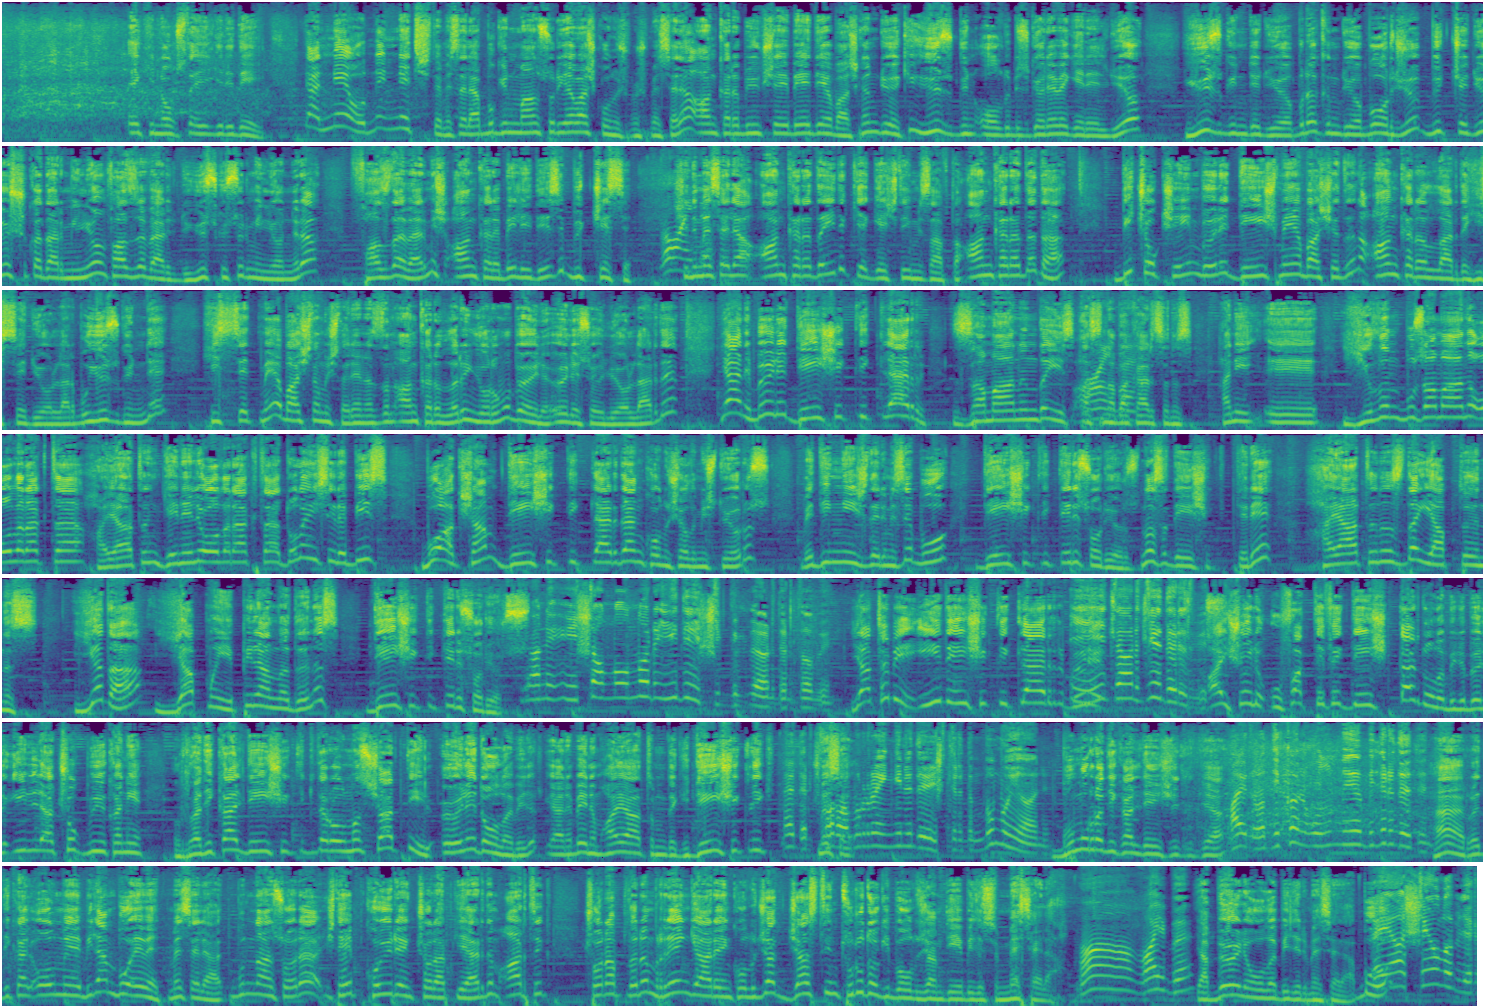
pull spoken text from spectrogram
Ekinoks'la ilgili değil. Yani ne o ne, net işte mesela bugün Mansur Yavaş konuşmuş mesela Ankara Büyükşehir Belediye Başkanı diyor ki 100 gün oldu biz göreve geleli diyor. 100 günde diyor bırakın diyor borcu bütçe diyor şu kadar milyon fazla verdi diyor. 100 küsür milyon lira fazla vermiş Ankara Belediyesi bütçesi. Şimdi mesela Ankara'daydık ya geçtiğimiz hafta. Ankara'da da birçok şeyin böyle değişmeye başladığını Ankaralılar da hissediyorlar. Bu 100 günde hissetmeye başlamışlar. En azından Ankaralıların yorumu böyle öyle söylüyorlardı. Yani böyle değişiklikler zamanındayız aslına Vay be. Bakarsanız. Hani e, yılın bu zamanı olarak da hayatın geneli olarak da dolayısıyla biz bu akşam değişikliklerden konuşalım istiyoruz ve dinleyicilerimize bu değişiklikleri soruyoruz. Nasıl değişiklikleri? Hayatınızda yaptığınız ya da yapmayı planladığınız değişiklikleri soruyoruz. Yani inşallah onlar iyi değişikliklerdir tabii. Ya tabii iyi değişiklikler böyle İyi tercih ederiz biz. Ay şöyle ufak tefek değişiklikler de olabilir. Böyle illa çok büyük hani radikal değişiklikler olması şart değil. Öyle de olabilir. Yani benim hayatımdaki değişiklik Nedir? mesela Çorabın rengini değiştirdim bu mu yani? bu mu radikal değişiklik ya? Hayır radikal olmayabilir dedin. Ha radikal olmayabilen bu evet. Mesela bundan sonra işte hep koyu renk çorap giyerdim. Artık çoraplarım rengarenk olacak. Justin Trudeau gibi olacağım diyebilirsin mesela. Ha vay be. Ya böyle olabilir mesela. Bu Veya şey olabilir.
